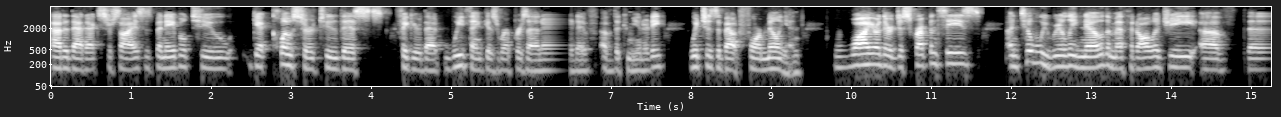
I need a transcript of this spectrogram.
out of that exercise has been able to get closer to this figure that we think is representative of the community, which is about 4 million. Why are there discrepancies? Until we really know the methodology of the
